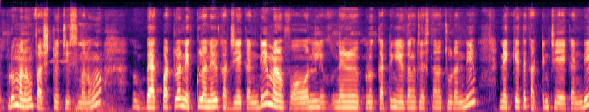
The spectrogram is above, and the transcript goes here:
ఇప్పుడు మనం ఫస్ట్ వచ్చేసి మనము బ్యాక్ పార్ట్లో నెక్కులు అనేవి కట్ చేయకండి. మనం ఓన్లీ నేను ఇప్పుడు కటింగ్ ఏ విధంగా చేస్తానో చూడండి. నెక్ అయితే కటింగ్ చేయకండి.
